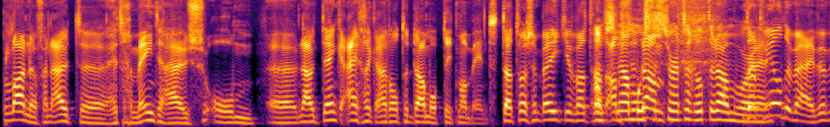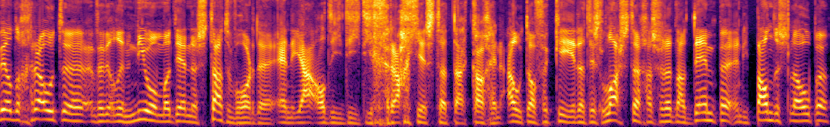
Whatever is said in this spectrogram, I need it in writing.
plannen vanuit uh, het gemeentehuis om, uh, nou denk eigenlijk aan Rotterdam op dit moment. Dat was een beetje wat, wat Amsterdam, Amsterdam moest een soort Rotterdam worden. Dat wilden wij. We wilden grote, we wilden een nieuwe moderne stad worden. En ja, al die, die, die grachtjes, dat, daar kan geen autoverkeer. Dat is lastig als we dat nou dempen en die panden slopen.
